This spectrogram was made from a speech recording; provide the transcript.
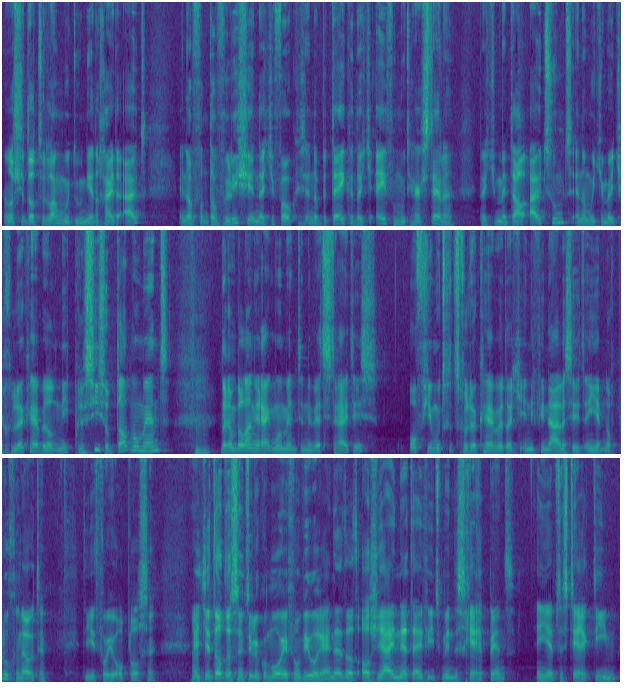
En als je dat te lang moet doen, ja, dan ga je eruit. En dan, dan verlies je inderdaad je focus. En dat betekent dat je even moet herstellen. Dat je mentaal uitzoomt. En dan moet je een beetje geluk hebben dat niet precies op dat moment er een belangrijk moment in de wedstrijd is. Of je moet het geluk hebben dat je in de finale zit en je hebt nog ploeggenoten die het voor je oplossen. Weet je, dat is natuurlijk een mooie van wielrennen. Dat als jij net even iets minder scherp bent en je hebt een sterk team,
